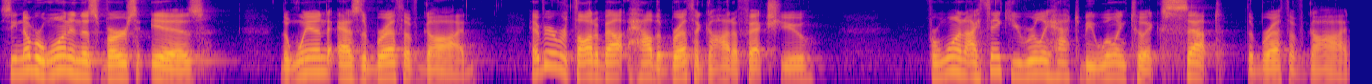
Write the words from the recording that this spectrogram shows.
See, number one in this verse is the wind as the breath of God. Have you ever thought about how the breath of God affects you? For one, I think you really have to be willing to accept the breath of God,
